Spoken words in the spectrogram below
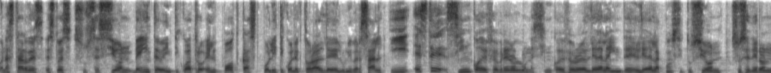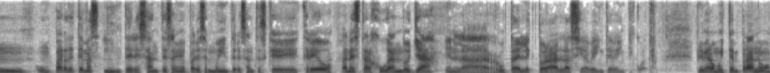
Buenas tardes, esto es Sucesión 2024, el podcast político electoral del Universal. Y este 5 de febrero, lunes 5 de febrero, el día de la, el día de la Constitución, sucedieron un par de temas interesantes, a mí me parecen muy interesantes que creo van a estar jugando ya en la ruta electoral hacia 2024. Primero, muy temprano,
